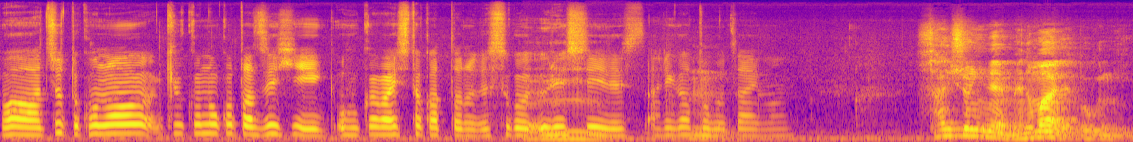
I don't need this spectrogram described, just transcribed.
わあちょっとこの曲のことはぜひお伺いしたかったのですごい嬉しいです。ありがとうございます。最初にね目の前で僕に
